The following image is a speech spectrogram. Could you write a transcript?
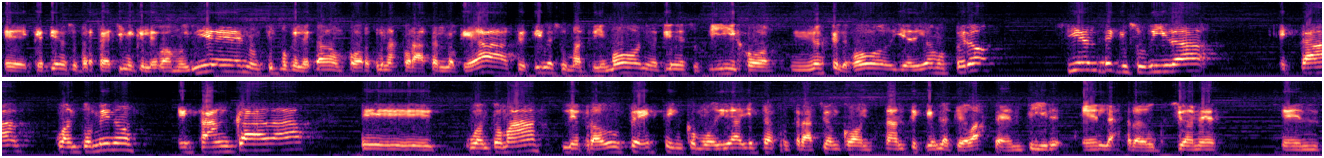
eh, que tiene su profesión y que le va muy bien, un tipo que le pagan fortunas por hacer lo que hace, tiene su matrimonio, tiene sus hijos, no es que les odie, digamos, pero siente que su vida está cuanto menos estancada, eh, cuanto más le produce esta incomodidad y esta frustración constante que es la que va a sentir en las traducciones en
